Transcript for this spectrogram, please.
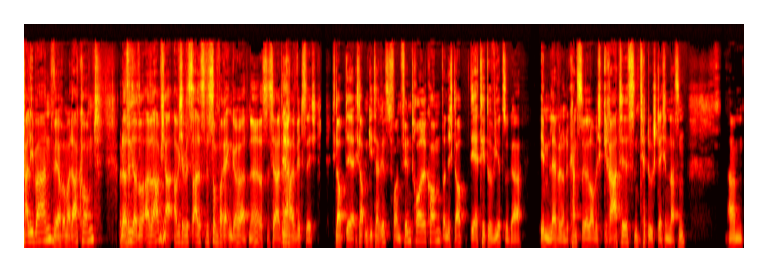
Caliban, wer auch immer da kommt. Und da sind ja so, also habe ich ja, habe ich ja bis alles bis zum Verrecken gehört, ne? Das ist ja total witzig. Ich glaube, der, ich glaube, ein Gitarrist von Fintroll kommt und ich glaube, der tätowiert sogar im Level. Und du kannst sogar, glaube ich, gratis ein Tattoo stechen lassen. Ähm,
